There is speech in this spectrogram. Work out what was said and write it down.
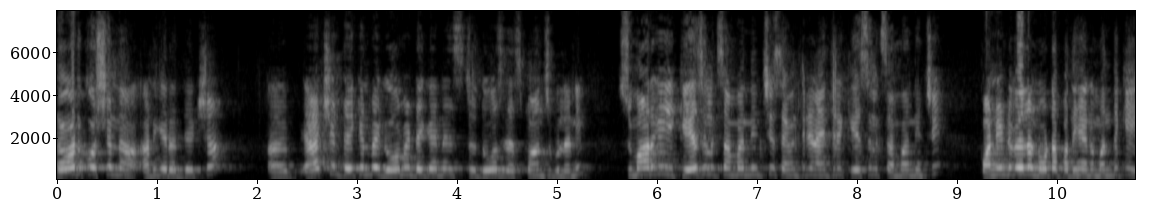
థర్డ్ క్వశ్చన్ అడిగారు అధ్యక్ష action taken by government against those responsible అని. సుమారుగా ఈ కేసులకు సంబంధించి సెవెన్ త్రీ నైన్ త్రీ కేసులకు సంబంధించి పన్నెండు వేల నూట పదిహేను మందికి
